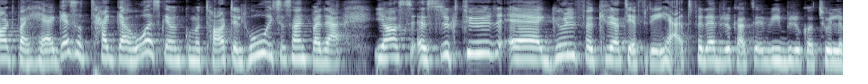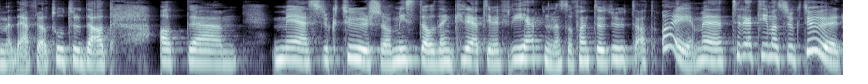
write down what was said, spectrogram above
Art by Hege. Så tagger jeg henne. Jeg skrev en kommentar til henne. ikke sant, bare Ja, struktur er gull for kreativ frihet. For bruker, vi bruker å tulle med det. For at hun trodde at, at uh, med struktur så mista hun den kreative friheten, men så fant hun ut at oi, med tre timer struktur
